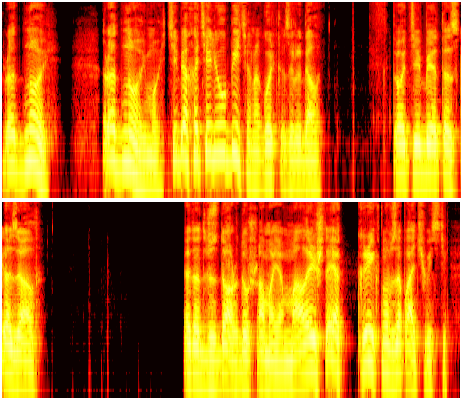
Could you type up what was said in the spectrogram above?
родной, родной мой, тебя хотели убить, — она горько зарыдала. — Кто тебе это сказал? — Этот вздор, душа моя, мало ли что я крикну в запальчивости. —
